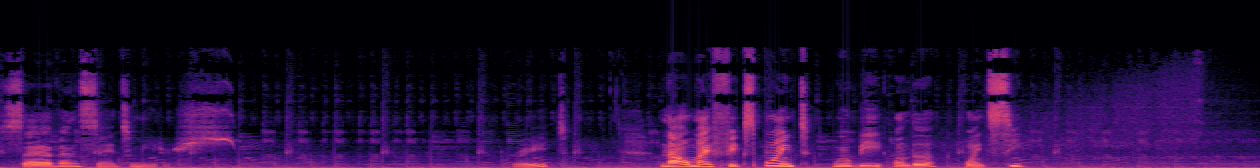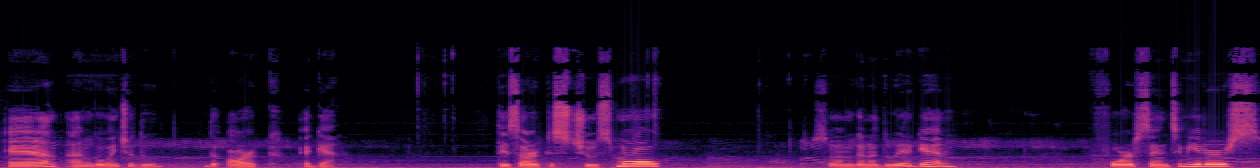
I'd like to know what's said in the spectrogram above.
7 centimeters. Great. Now my fixed point will be on the point C. And I'm going to do the arc again. This arc is too small, so I'm gonna do it again. Four centimeters,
